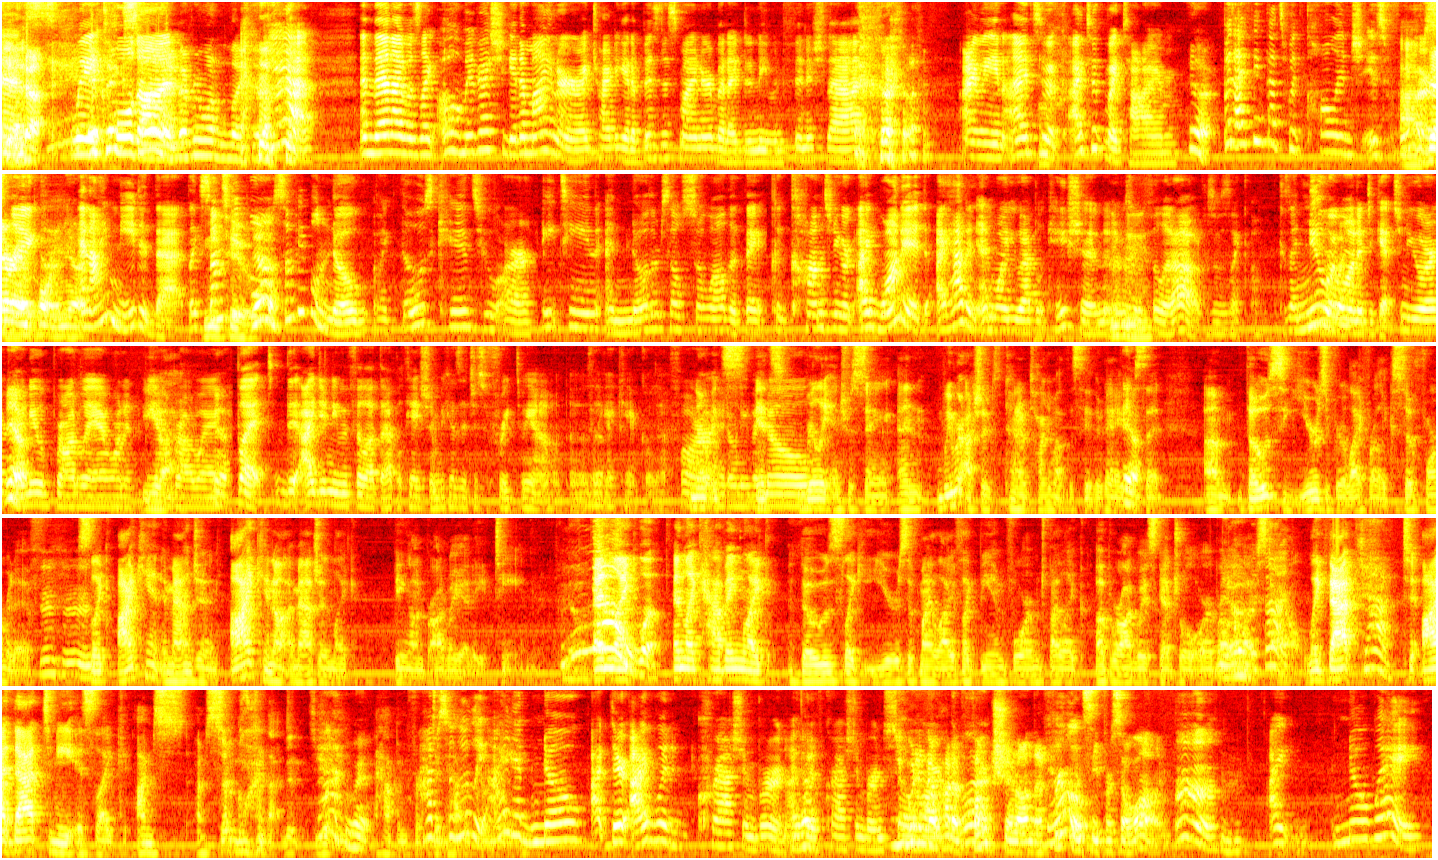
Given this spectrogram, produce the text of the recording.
Yeah. wait it takes hold time. on Everyone like yeah. yeah. And then I was like, oh, maybe I should get a minor. I tried to get a business minor, but I didn't even finish that. I mean, I took I took my time. yeah. But I think that's what college is for. Uh, Very like, important, yeah. And I needed that. Like Me some too. people Yeah. some people know like those kids who are 18 and know themselves so well that they could come to New York. I wanted I had an NYU application and I was going to fill it out because I was like, oh, because I knew I wanted to get to New York. Yeah. I knew Broadway. I wanted to be Yeah. on Broadway. Yeah. But the, I didn't even fill out the application because it just freaked me out. I was like, I can't go that far. No, I it's, don't even it's know. really interesting. And we were actually kind of talking about this the other day. Yeah. Is that um, those years of your life are like so formative. Mhm. So like I can't imagine. I cannot imagine like being on Broadway at eighteen. No! And like and like having like those like years of my life like be informed by like a Broadway schedule or a Broadway Yeah. lifestyle. Like that yeah. to I that to me is like I'm s- I'm so glad that didn't Yeah. Right. happen for Absolutely. Happen I for me. had no. I, there, I would crash and burn. I Yeah. would have crashed and burned so you wouldn't know how to hardcore. function on that No. frequency for so long. Uh. Mhm. I. No way.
